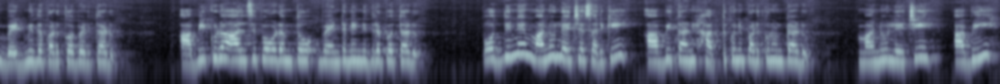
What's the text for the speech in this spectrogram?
బెడ్ మీద పడుకోబెడతాడు. అభి కూడా అలసిపోవడంతో వెంటనే నిద్రపోతాడు. పొద్దున్నే మను లేచేసరికి అభి తనని హత్తుకుని పడుకుని ఉంటాడు మను లేచి అభి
